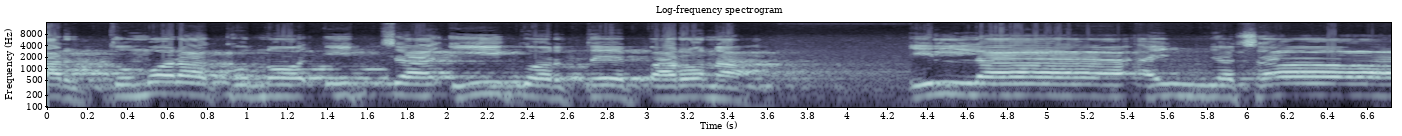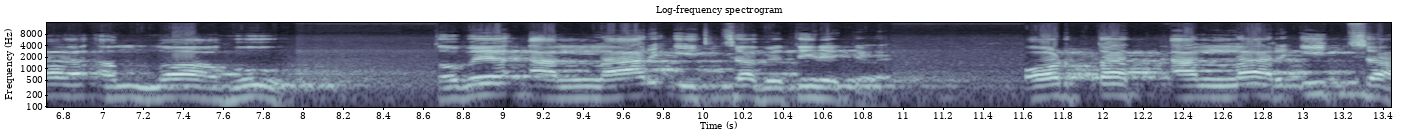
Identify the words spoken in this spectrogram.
আর তোমরা কোনো ইচ্ছা ই করতে পারো না। ইল্লা আইয়াশা তবে আল্লাহর ইচ্ছা ব্যতি রেখে অর্থাৎ আল্লাহর ইচ্ছা,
